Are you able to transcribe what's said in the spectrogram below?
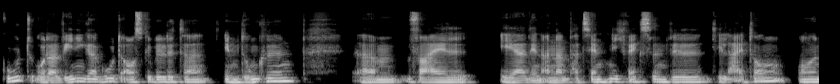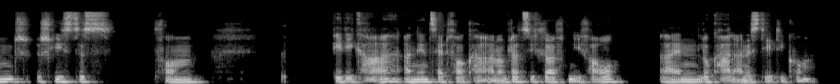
gut oder weniger gut ausgebildeter im Dunkeln, ähm, weil er den anderen Patienten nicht wechseln will, die Leitung und schließt es vom PDK an den ZVK an. Und plötzlich läuft ein IV ein Lokalanästhetikum,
